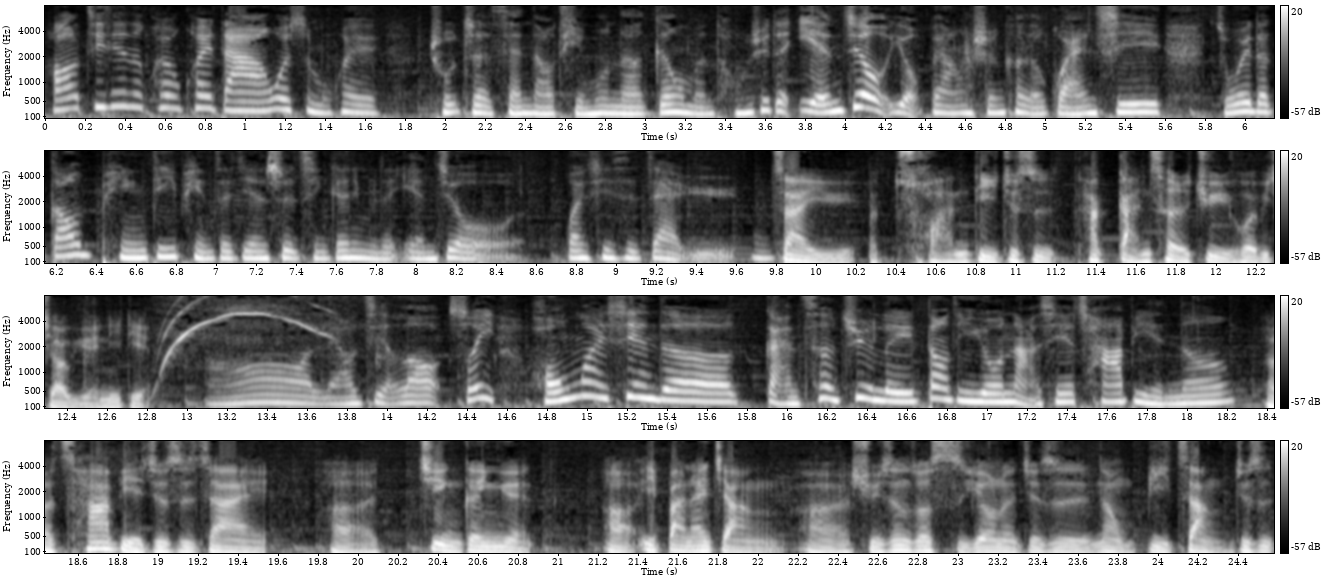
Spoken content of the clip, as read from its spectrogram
好，今天的快问快答为什么会出这三道题目呢？跟我们同学的研究有非常深刻的关系。所谓的高频低频这件事情，跟你们的研究关系是在于，嗯在于呃传递，就是它感测的距离会比较远一点。哦，了解了。所以红外线的感测距离到底有哪些差别呢？呃，差别就是在呃近跟远。啊、一般来讲，呃，学生所使用的就是那种避障，就是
